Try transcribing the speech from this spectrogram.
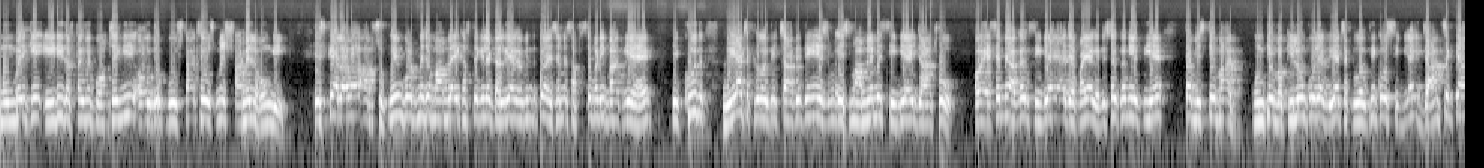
मुंबई के ईडी दफ्तर में पहुंचेंगी और जो पूछताछ है उसमें शामिल होंगी। इसके अलावा अब सुप्रीम कोर्ट में जब मामला एक हफ़्ते के लिए टल गया रविंद्र तो ऐसे में सबसे बड़ी बात यह है कि खुद रिया चक्रवर्ती चाहती थी कि इस, इस मामले में सीबीआई जाँच हो। और ऐसे में अगर सीबीआई आज एफआईआर रजिस्टर कर लेती है तब इसके बाद उनके वकीलों को या रिया चक्रवर्ती को सीबीआई जाँच से क्या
